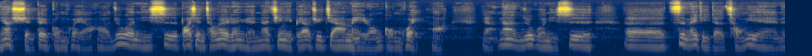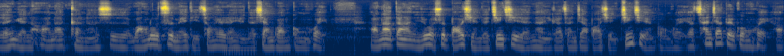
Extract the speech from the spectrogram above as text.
你要选对工会啊哈。如果你是保险从业人员，那请你不要去加美容工会啊。那如果你是呃自媒体的从业人员的话，那可能是网络自媒体从业人员的相关工会。好，那当然你如果是保险的经纪人，呢你可以参加保险经纪人工会，要参加对工会。啊，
